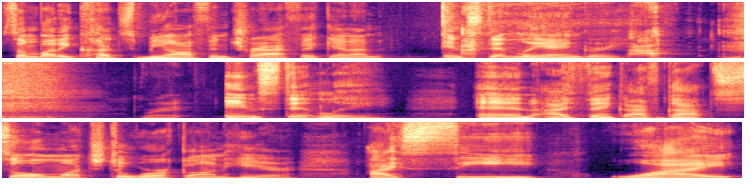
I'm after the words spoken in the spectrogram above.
somebody cuts me off in traffic and i'm instantly angry. Right. instantly. And i think i've got so much to work on here. I see why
